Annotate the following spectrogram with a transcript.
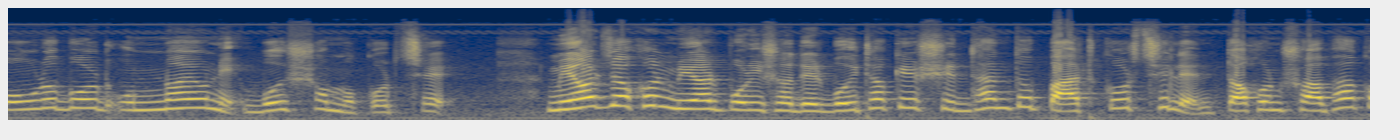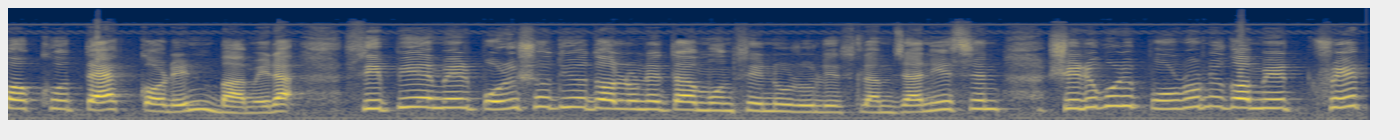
পৌর বোর্ড উন্নয়নে বৈষম্য করছে। মেয়র যখন মেয়র পরিষদের বৈঠকের সিদ্ধান্ত পাঠ করছিলেন, তখন সভাকক্ষ ত্যাগ করেন বামেরা। সিপিএম এর পরিষদীয় দলনেতা মন্ত্রী নুরুল ইসলাম জানিয়েছেন, শিলিগুড়ি পৌর নিগমের ট্রেড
